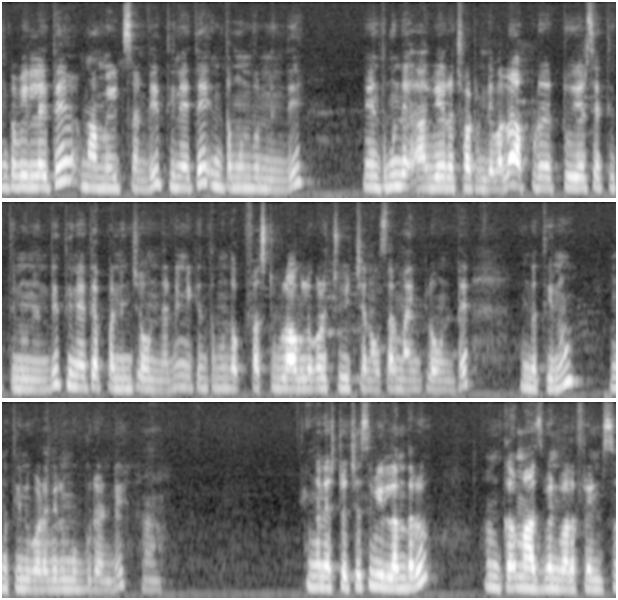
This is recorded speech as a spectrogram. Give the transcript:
ఇంకా వీళ్ళైతే మా మేట్స్ అండి. తినైతే ఇంతకుముందు ఉండింది. నేను ఇంతకుముందు వేరే చోట ఉండేవాళ్ళ. అప్పుడు టూ ఇయర్స్ అయితే తిని ఉంది తినైతే ఎప్పటి నుంచో ఉందండి. మీకు ఇంతకుముందు ఒక ఫస్ట్ వ్లాగ్లో కూడా చూపించాను. ఒకసారి మా ఇంట్లో ఉంటే ఇంకా తిను. ఇంకా తిను కూడా వీళ్ళు ముగ్గురు అండి. ఇంకా నెక్స్ట్ వచ్చేసి వీళ్ళందరూ ఇంకా మా హస్బెండ్ వాళ్ళ ఫ్రెండ్స్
